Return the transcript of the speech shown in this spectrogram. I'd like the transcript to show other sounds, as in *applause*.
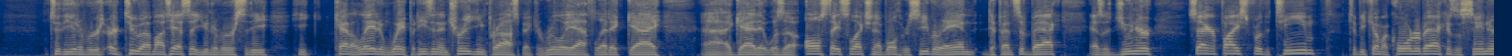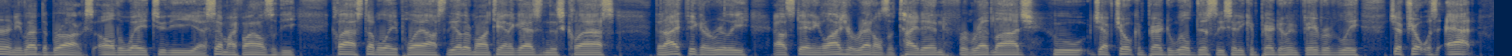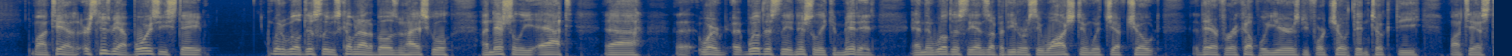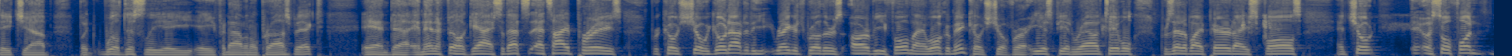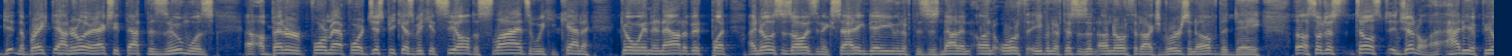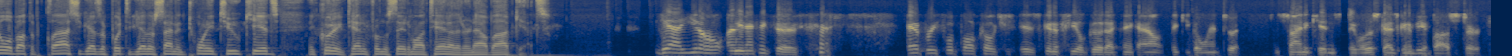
to the university or to uh, Montana State University. He kind of laid in wait, but he's an intriguing prospect, a really athletic guy, uh, a guy that was an all-state selection at both receiver and defensive back as a junior. Sacrificed for the team to become a quarterback as a senior, and he led the Broncs all the way to the uh, semifinals of the Class AA playoffs. The other Montana guys in this class that I think are really outstanding Elijah Reynolds, a tight end from Red Lodge, who Jeff Choate compared to Will Disley, said he compared to him favorably. Jeff Choate was at Montana, or excuse me, at Boise State when Will Disley was coming out of Bozeman High School, initially at uh, uh, where uh, Will Disley initially committed, and then Will Disley ends up at the University of Washington with Jeff Choate there for a couple years before Choate then took the Montana State job. But Will Disley, a, a phenomenal prospect and uh, an NFL guy, so that's that's high praise for Coach Choate. We go now to the Rangers Brothers RV phone line. Welcome in, Coach Choate, for our ESPN Roundtable presented by Paradise Falls. And Choate, it was so fun getting the breakdown earlier. I actually thought the Zoom was uh, a better format for it just because we could see all the slides and we could kind of go in and out of it. But I know this is always an exciting day, even if this is not an unorthodox, even if this is an unorthodox version of the day. Uh, so just tell us in general, how do you feel about the class you guys have put together, signing 22 kids, including 10 from the state of Montana that are now Bobcats? Yeah, you know, I mean, I think the *laughs* every football coach is going to feel good. I think. I don't think you go into it sign a kid and say, "Well, this guy's going to be a bust," or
